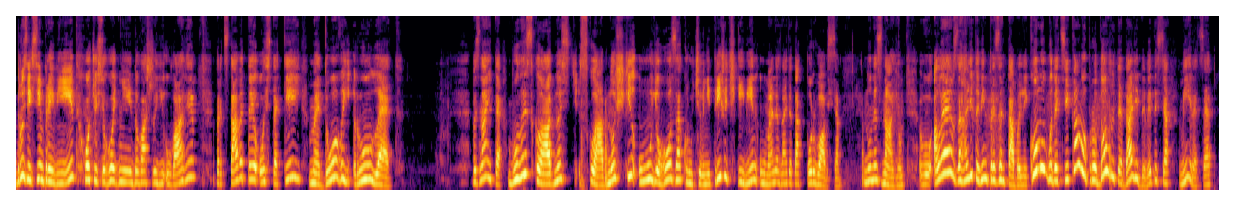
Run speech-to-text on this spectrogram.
Друзі, всім привіт! Хочу сьогодні до вашої уваги представити ось такий медовий рулет. Ви знаєте, були складнощі у його закручуванні. Трішечки він у мене, знаєте, так порвався. Ну, не знаю. Але взагалі-то він презентабельний. Кому буде цікаво, продовжуйте далі дивитися мій рецепт.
